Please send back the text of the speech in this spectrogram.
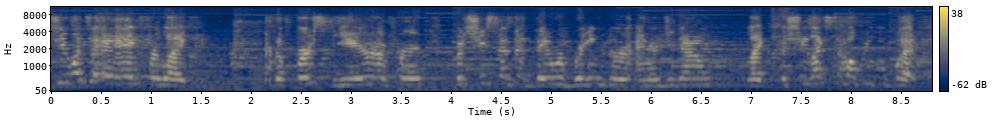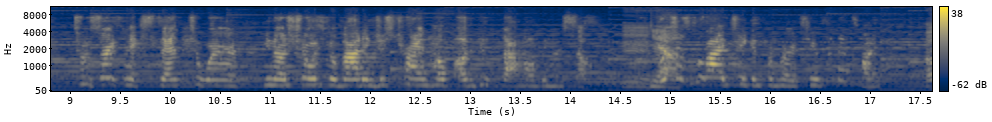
she went to AA for like the first year of her, but she said that they were bringing her energy down. Like she likes to help people, but to a certain extent, to where you know she always feel bad and just try and help other people without helping herself. Mm. Yeah. which is what I've taken from her too. But that's fine. Oh,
